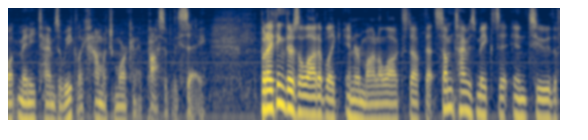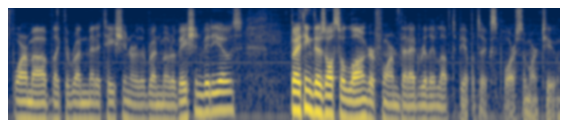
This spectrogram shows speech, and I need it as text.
m- many times a week. Like how much more can I possibly say? But I think there's a lot of like inner monologue stuff that sometimes makes it into the form of like the run meditation or the run motivation videos. But I think there's also longer form that I'd really love to be able to explore some more too.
